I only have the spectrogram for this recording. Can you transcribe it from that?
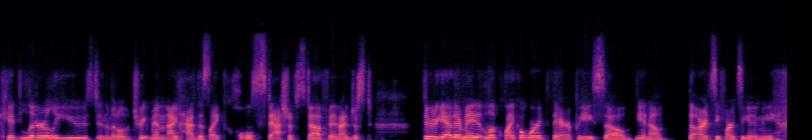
kid literally used in the middle of treatment. I had this like whole stash of stuff and I just threw together, made it look like a word therapy. So, you know, the artsy fartsy in me.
